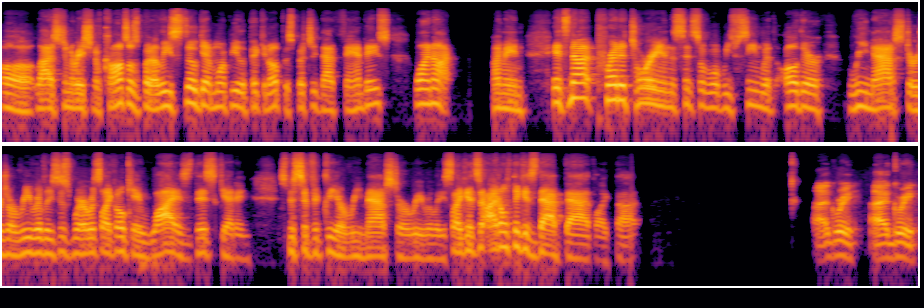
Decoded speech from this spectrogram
uh, last generation of consoles, but at least still get more people to pick it up, especially that fan base. Why not? I mean, it's not predatory in the sense of what we've seen with other remasters or re-releases where it's like, okay, why is this getting specifically a remaster or re-release? Like it's I don't think it's that bad like that. I agree. I agree.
